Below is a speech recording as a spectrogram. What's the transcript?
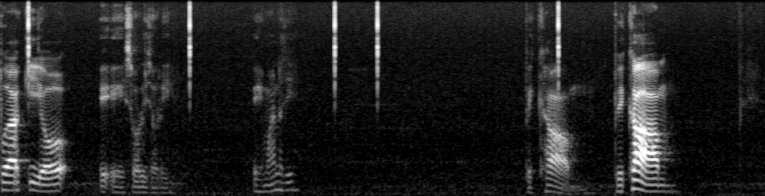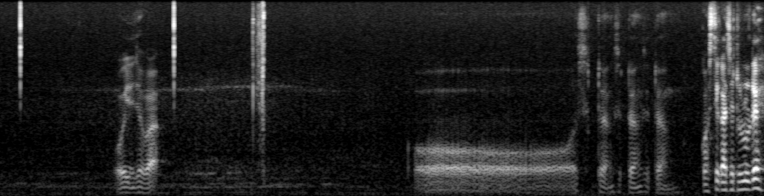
Bagio eh eh sorry sorry. Eh mana sih? Beckham. Beckham. Oh ini coba. Oh sedang sedang sedang. Kostik aja dulu deh.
